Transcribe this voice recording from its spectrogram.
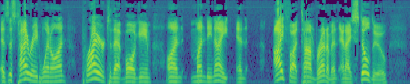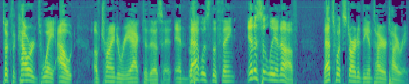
as this tirade went on prior to that ball game on Monday night. And I thought Tom Brennaman, and I still do, took the coward's way out of trying to react to this, and, and that was the thing. Innocently enough, that's what started the entire tirade.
